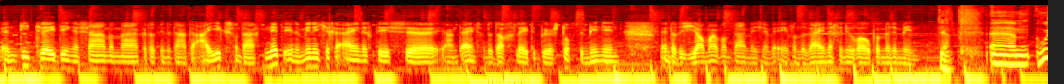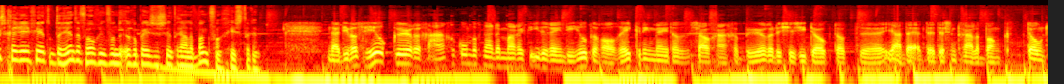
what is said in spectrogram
En die twee dingen samen maken dat inderdaad de AX vandaag net in een minnetje geëindigd is. Uh, aan het eind van de dag gleed de beurs toch de min in. En dat is jammer, want daarmee zijn we een van de weinigen in Europa met een min. Ja. Um, hoe is gereageerd op de renteverhoging van de Europese Centrale Bank van gisteren? Nou, die was heel keurig aangekondigd naar de markt. Iedereen die hield er al rekening mee dat het zou gaan gebeuren. Dus je ziet ook dat uh, ja, de, de, centrale bank toont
